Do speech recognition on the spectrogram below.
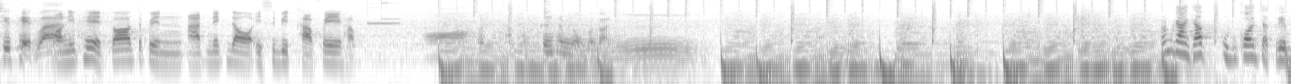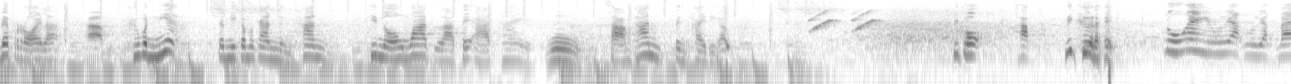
ชื่อเพจว่า ตอนนี้เพจก็จะเป็น Art Next Door Exhibit Cafe ครับอ๋อเขาทำเครื่องทำนมมาก่อนอืมท่านผู้การครับอุปกรณ์จัดเตรียมเรียบร้อยแล้วครับคือวันเนี้ยจะมีกรรมการหนึ่งท่านที่น้องวาดลาเต้อาร์ตให้อืมสามท่านเป็นใครดีครับ พี่โกะครับ นี่คืออะไร หนูไงหนูอยากหนูอยากได้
